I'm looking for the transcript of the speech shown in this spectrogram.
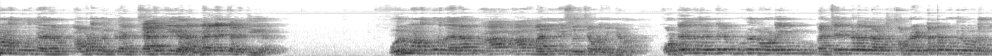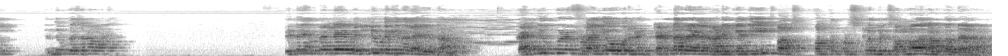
മണിക്കൂർ നേരം അവിടെ നിൽക്കാൻ ചലഞ്ച് ചെയ്യണം എം എൽ എ ചലഞ്ച് ചെയ്യണം. ഒരു മണിക്കൂർ നേരം ആ ആ മലിനെ സ്വിച്ച് അവിടെ നിൽക്കണം. കോട്ടയം നഗരത്തിലെ മുഴുവൻ ഓടയും കച്ചേരിക്കടവിലാണ് അവിടെ എട്ടര കൂട്ടിൽ മുടക്കി എന്ത് വികസനമാണ് പിന്നെ എം എൽ എ വെല്ലുവിളിക്കുന്ന കാര്യം എന്താണ്? കഞ്ഞിക്കുഴി ഫ്ലൈ ഓവറിന് ടെൻഡർ രേഖ കാണിക്കാൻ ഈ പത്ത് പ്രസ് ക്ലബിൽ സംവാദം നടത്താൻ തയ്യാറാണ്.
